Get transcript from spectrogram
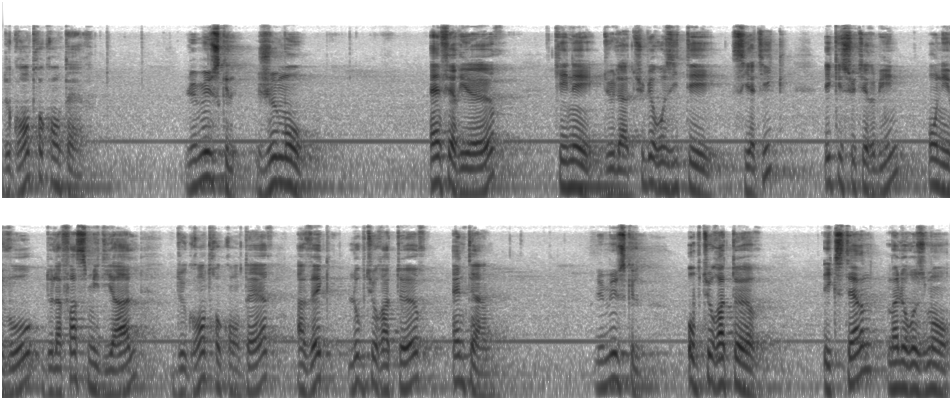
de grand trochanter. Le muscle jumeau inférieur qui naît de la tubérosité sciatique et qui se termine au niveau de la face médiale de grand trochanter avec l'obturateur interne. Le muscle obturateur externe, malheureusement,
